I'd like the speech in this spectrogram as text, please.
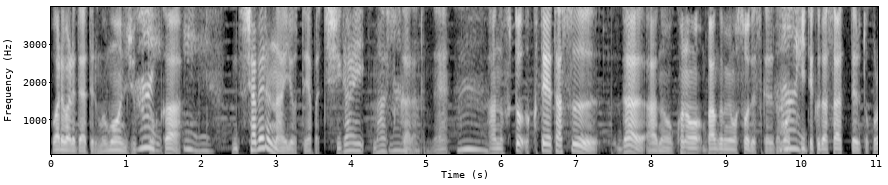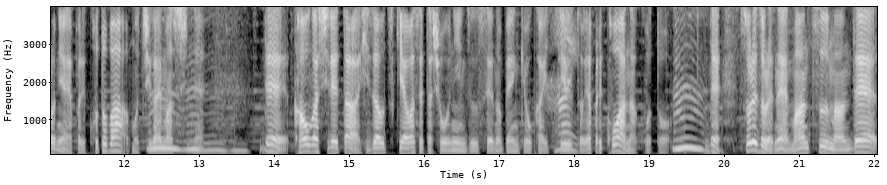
我々でやってる無門塾とかはいる内容ってやっぱ違いますからね。うん。あの不特定多数があのこの番組もそうですけれども、はい。聞いてくださってるところにはやっぱり言葉も違いますしね。うんうんうんで顔が知れた膝を突き合わせた少人数制の勉強会っていうと、はい。やっぱりコアなこと、うん。でそれぞれねマンツーマンで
